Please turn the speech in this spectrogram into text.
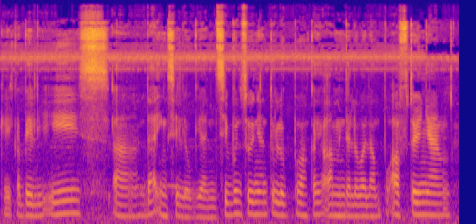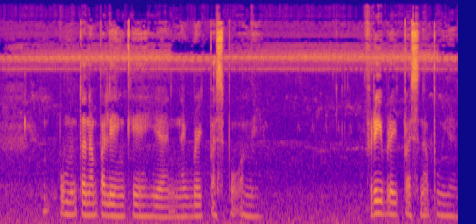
kay Kabeli is ah, daing silog yan. Si Bunso niyan tulog po, kaya amin dalawa lang po. After niyang pumunta ng palengke, yan, nag-breakfast po kami. Free breakfast na po. Yan,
